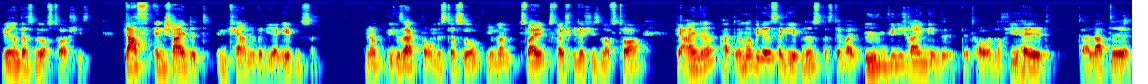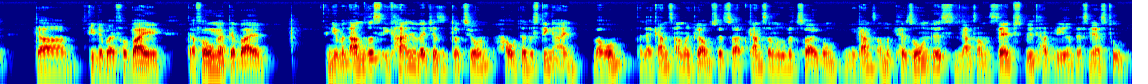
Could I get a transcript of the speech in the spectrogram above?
währenddessen du aufs Tor schießt? Das entscheidet im Kern über die Ergebnisse. Ja, wie gesagt, warum ist das so? Jemand, zwei, zwei Spieler schießen aufs Tor. Der eine hat immer wieder das Ergebnis, dass der Ball irgendwie nicht reingehen will. Der Torwart noch hier hält, da Latte, da geht der Ball vorbei, da verhungert der Ball. Jemand anderes, egal in welcher Situation, haut er das Ding ein. Warum? Weil er ganz andere Glaubenssätze hat, ganz andere Überzeugung, eine ganz andere Person ist, ein ganz anderes Selbstbild hat, währenddessen er es tut.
